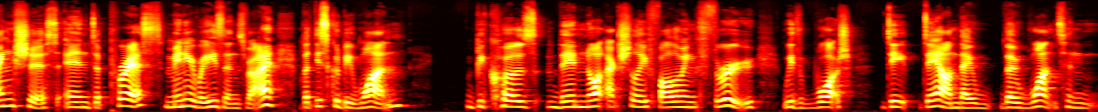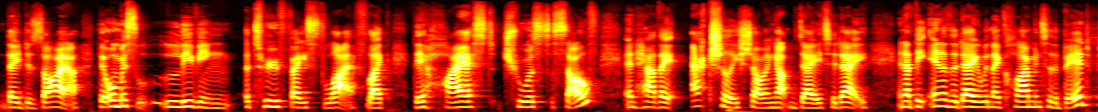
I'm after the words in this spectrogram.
anxious and depressed many reasons right? But this could be one because they're not actually following through with what deep down they they want and they desire they're almost living a two-faced life like their highest truest self and how they actually showing up day to day and at the end of the day when they climb into the bed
